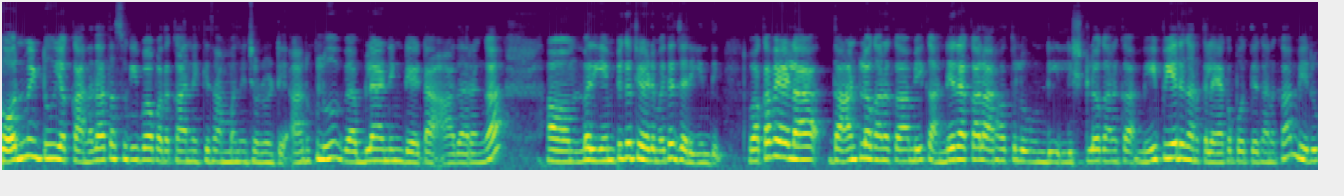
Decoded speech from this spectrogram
గవర్నమెంట్ యొక్క అన్నదాత సుఖీభా పథకానికి సంబంధించినటువంటి అర్హులు వెబ్ ల్యాండింగ్ డేటా ఆధారంగా మరి ఎంపిక చేయడం అయితే జరిగింది. ఒకవేళ దాంట్లో కనుక మీకు అన్ని రకాల అర్హతలు ఉండి లిస్టులో కనుక మీ పేరు కనుక లేకపోతే కనుక మీరు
